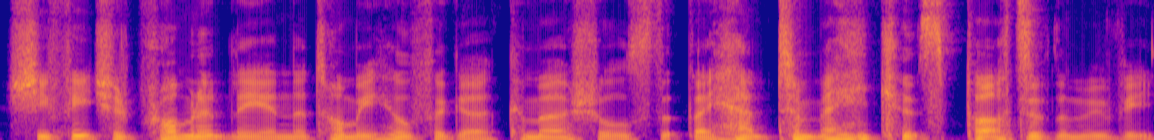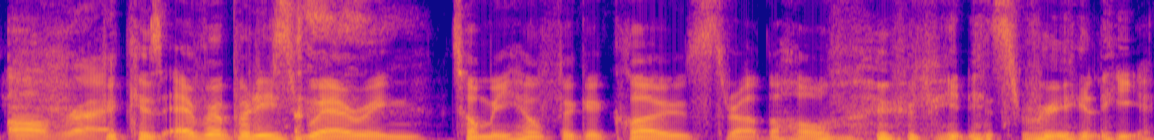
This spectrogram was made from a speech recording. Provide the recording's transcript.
she featured prominently in the Tommy Hilfiger commercials that they had to make as part of the movie. Oh, right. Because everybody's wearing Tommy Hilfiger clothes throughout the whole movie. It's really,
